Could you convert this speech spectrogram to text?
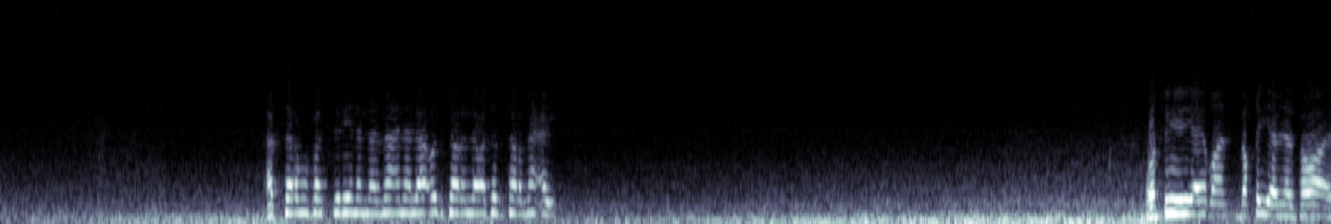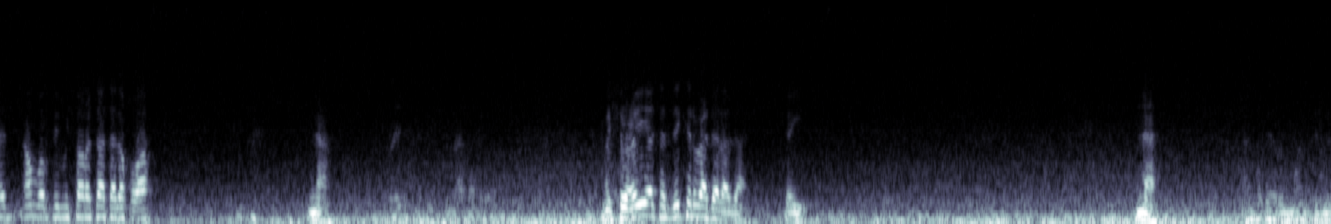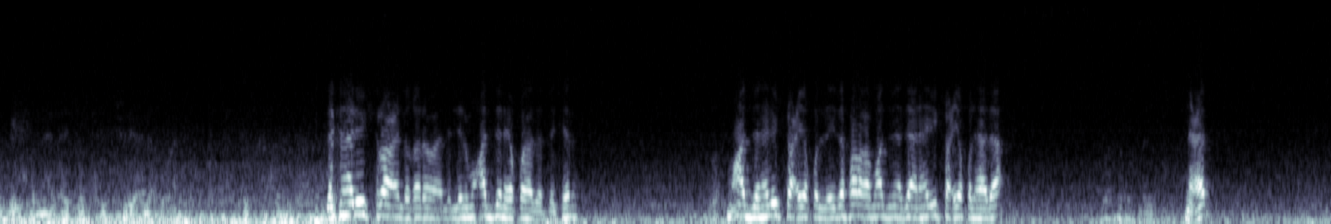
أكثر المفسرين أن المعنى لا أذكر إلا وتذكر معي. وفيه أيضا بقية من الفوائد. ننظر في مشاركات الأخوة. نعم. مشروعية الذكر بعد الأذان. جيد. نعم. غير المؤذن لم يحصل من له لكن هل يشرع للمؤذن يقول هذا الذكر؟ مؤذن هل يشرع يقول إذا فرغ المؤذن الأذان هل يشرع يقول هذا؟ نعم.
